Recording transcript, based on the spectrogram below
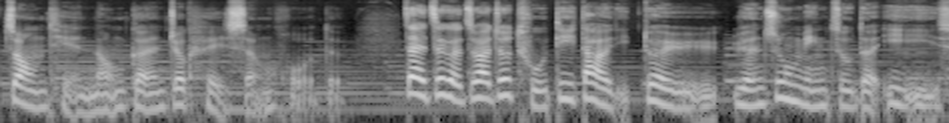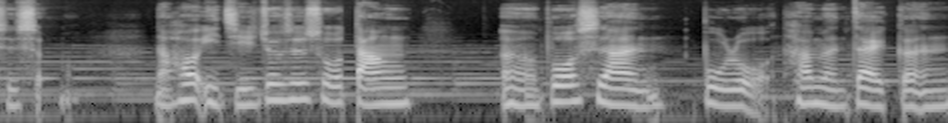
种田农耕就可以生活的。在这个之外，就土地到底对于原住民族的意义是什么？然后以及就是说，当呃波斯安部落他们在跟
